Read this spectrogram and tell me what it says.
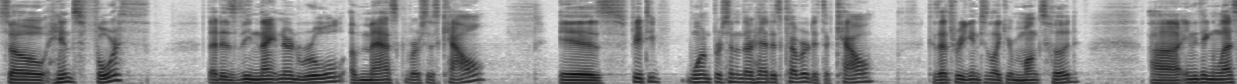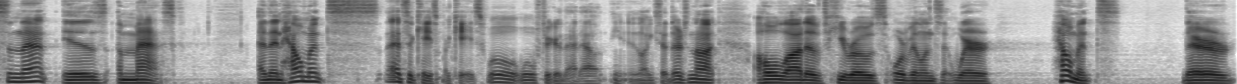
So henceforth, that is the night nerd rule of mask versus cowl. Is 51% of their head is covered, it's a cowl because that's where you get into like your monk's hood. Uh, anything less than that is a mask, and then helmets. That's a case by case. We'll we'll figure that out. You know, like I said, there's not a whole lot of heroes or villains that wear helmets. They're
